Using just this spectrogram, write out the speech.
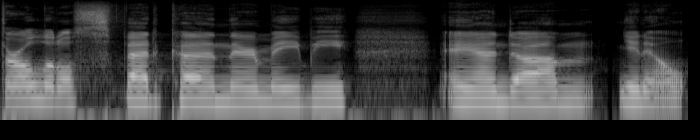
throw a little Svedka in there maybe, and, um, you know,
